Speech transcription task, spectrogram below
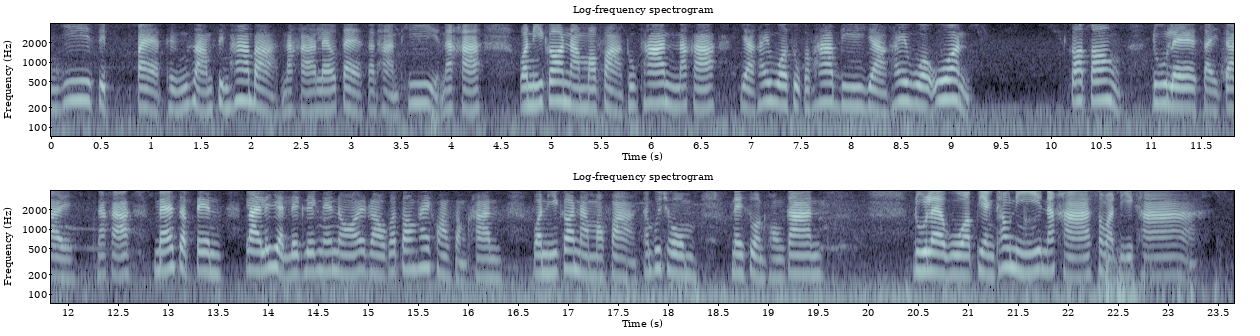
28ถึง35 บาทนะคะ แล้วแต่สถานที่นะคะ วันนี้ก็นำมาฝากทุกท่านนะคะ อยากให้วัวสุขภาพดี อยากให้วัวอ้วน ก็ต้องดูแลใส่ใจนะคะ แม้จะเป็นรายละเอียดเล็กๆ น้อยๆเราก็ต้องให้ความสำคัญ วันนี้ก็นำมาฝากท่านผู้ชมในส่วนของการดูแลวัวเพียงเท่านี้นะคะ สวัสดีค่ะ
